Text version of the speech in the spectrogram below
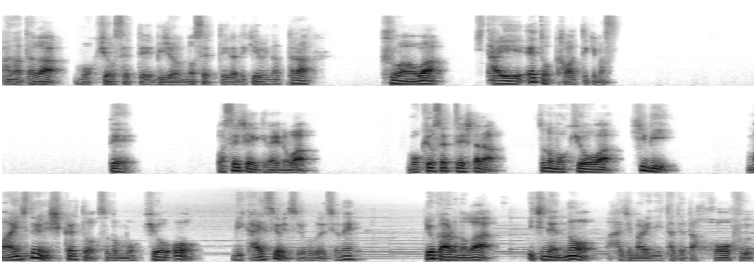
あなたが目標設定、ビジョンの設定ができるようになったら、不安は期待へと変わってきます。で、忘れちゃいけないのは、目標設定したら、その目標は日々、毎日のようにしっかりとその目標を見返すようにすることですよね。よくあるのが、1年の始まりに立てた抱負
